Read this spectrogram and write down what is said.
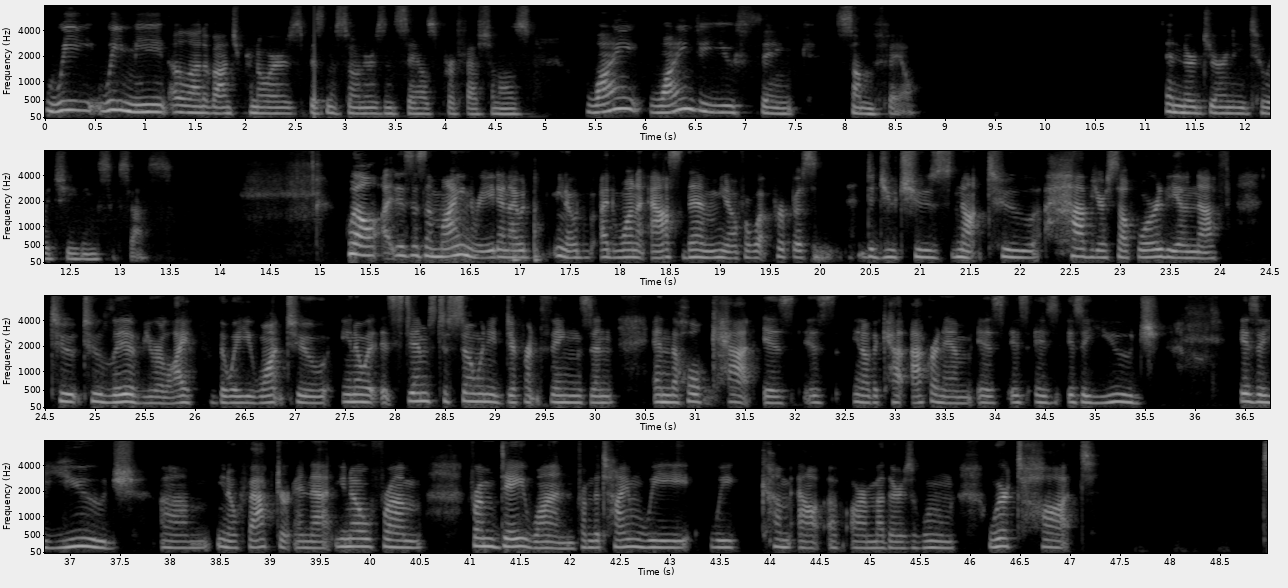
we we meet a lot of entrepreneurs business owners and sales professionals. Why why do you think some fail in their journey to achieving success? Well this is a mind read and i would you know i'd want to ask them you know for what purpose did you choose not to have yourself worthy enough to to live your life the way you want to. You know it, it, stems to so many different things and and the whole cat is is you know the cat acronym is is is is a huge is a huge um, you know factor in that. You know from from day one from the time we we come out of our mother's womb we're taught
